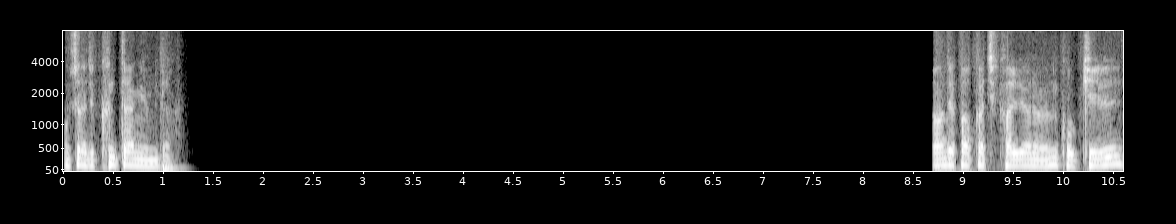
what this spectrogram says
혹시 아주 큰 땅입니다. 가운데 바깥이 가려는 그 길,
